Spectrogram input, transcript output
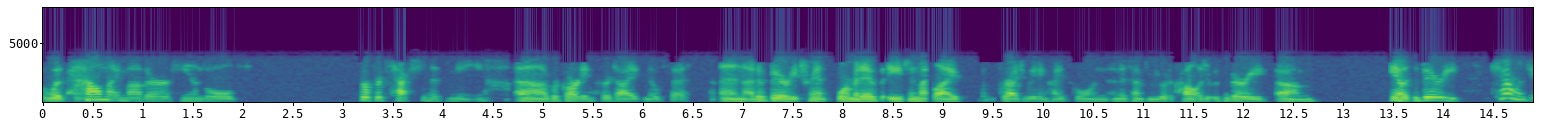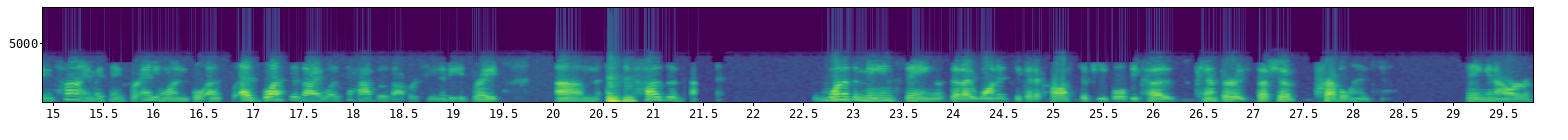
was how my mother handled her protection of me uh, regarding her diagnosis. And at a very transformative age in my life, graduating high school and, and attempting to go to college, it was a very, um, you know, it's a very challenging time, I think, for anyone as, as blessed as I was to have those opportunities, right? Um, and mm-hmm. because of that, one of the main things that I wanted to get across to people because cancer is such a prevalent thing in our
